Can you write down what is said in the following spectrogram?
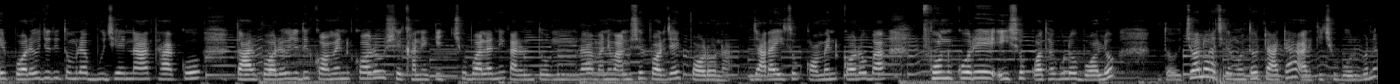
এর পরেও যদি তোমরা বুঝে না থাকো, তারপরেও যদি কমেন্ট করো, সেখানে কিচ্ছু বলার নেই, কারণ তোমরা মানে মানুষের পর্যায়ে পড়ো না। যারা এইসব কমেন্ট করো বা ফোন করে এইসব কথাগুলো বলো, তো চলো আজকের মতো টাটা, আর কিছু বলব না।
